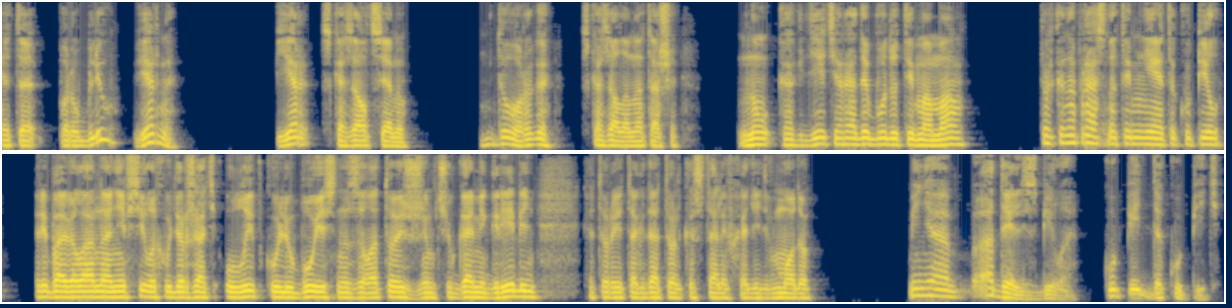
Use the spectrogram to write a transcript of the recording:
«Это по рублю, верно?» Пьер сказал цену. «Дорого», — сказала Наташа. «Ну, как дети рады будут и мама. Только напрасно ты мне это купил. — прибавила она, не в силах удержать улыбку, любуясь на золотой с жемчугами гребень, которые тогда только стали входить в моду. «Меня Адель сбила. Купить да купить»,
